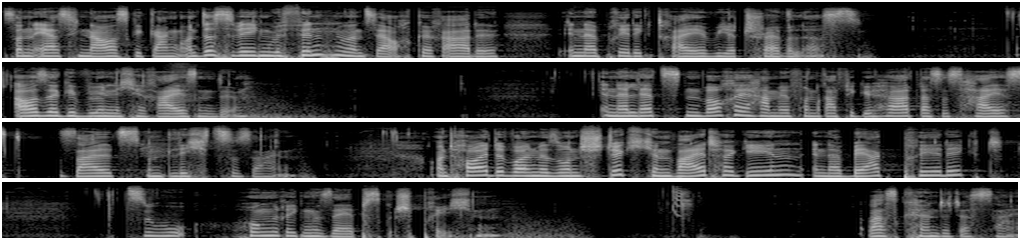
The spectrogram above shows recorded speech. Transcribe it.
sondern er ist hinausgegangen. Und deswegen befinden wir uns ja auch gerade in der Predigtreihe Wir Travelers. Außergewöhnliche Reisende. In der letzten Woche haben wir von Raffi gehört, was es heißt, Salz und Licht zu sein. Und heute wollen wir so ein Stückchen weitergehen in der Bergpredigt zu hungrigen Selbstgesprächen. Was könnte das sein?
